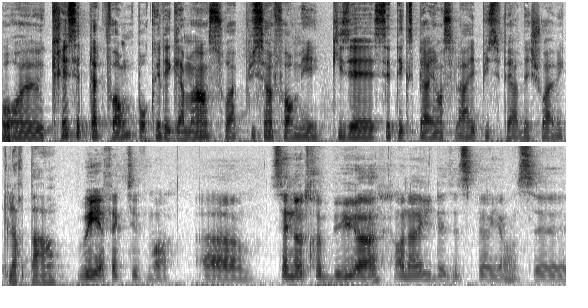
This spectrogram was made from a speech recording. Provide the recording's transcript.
pour euh, créer cette plateforme pour que les gamins soient plus informés, qu'ils aient cette expérience-là et puissent faire des choix avec leurs parents. Oui, effectivement. Euh, c'est notre but. Hein. On a eu des expériences euh,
